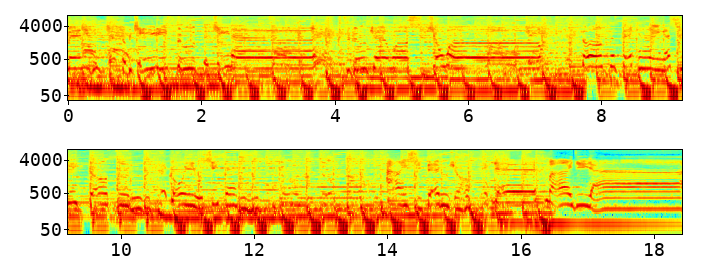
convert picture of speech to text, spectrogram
めにとびきり素敵な口づけをしよう嫉妬する？恋をしてる。愛してるよ。Yes my dear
